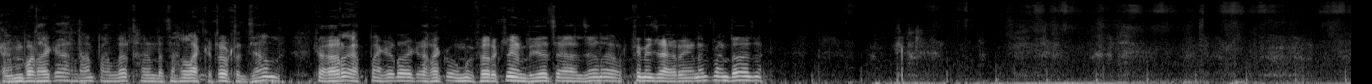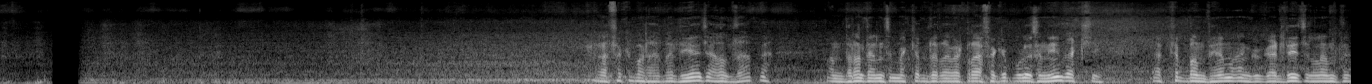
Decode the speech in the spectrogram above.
ਕੰਮ ਬੜਾ ਕਰਨਾ ਪੈਂਦਾ, ਠੰਡ ਚ ਲੱਕ ਟੁੱਟ ਜਾਂਦਾ ਘਰ ਆਪਾਂ ਕਿਹੜਾ ਘਰ ਘੁੰਮ ਫਿਰ ਕੇ ਇੰਡੀਆ ਚੱਲ ਜਾਣਾ, ਉੱਥੇ ਨਹੀਂ ਜਾ ਰਹੇ ਨੇ ਪਿੰਡਾਂ 'ਚ। ਟ੍ਰੈਫਿਕ ਬੜਾ ਵਧੀਆ ਚੱਲਦਾ ਪਿਆ। 15 ਦਿਨ ਚ ਮੈਂ ਕਿੱਧਰ ਆਵੇ ਟ੍ਰੈਫਿਕ ਪੁਲਿਸ ਨਹੀਂ ਵੇਖੀ ਇੱਥੇ ਬੰਦਿਆਂ ਵਾਂਗ ਗੱਡੀ ਚੱਲਣ ਤੇ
